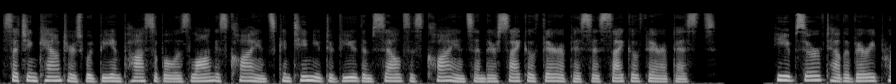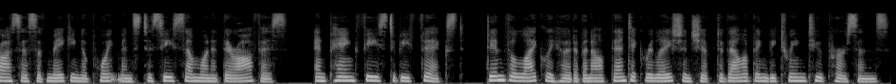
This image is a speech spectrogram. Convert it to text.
such encounters would be impossible as long as clients continued to view themselves as clients and their psychotherapists as psychotherapists. He observed how the very process of making appointments to see someone at their office, and paying fees to be fixed, dimmed the likelihood of an authentic relationship developing between two persons.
